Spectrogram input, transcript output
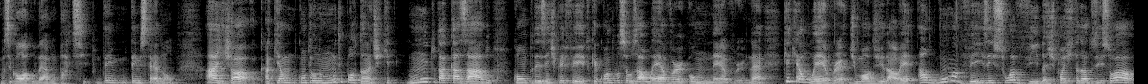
você coloca o verbo no particípio. Não tem, não tem mistério não. Ah, gente, ó, aqui é um conteúdo muito importante que muito está casado com o presente perfeito, que é quando você usar o ever ou never, né? O que é o ever, de modo geral? É alguma vez em sua vida. A gente pode traduzir isso, ah,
